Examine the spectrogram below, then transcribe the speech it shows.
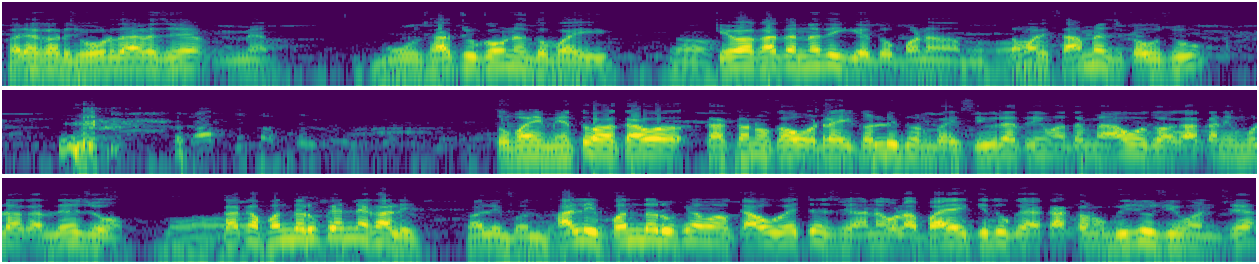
ખરેખર જોરદાર છે. મેં હું સાચું કહું ને તો ભાઈ કેવા ખાતા નથી કહેતો પણ તમારી સામે જ કહું છું. તો ભાઈ મેં તો આ કાવા કાકાનો કાવો ટ્રાય કરી લીધો ને ભાઈ. શિવરાત્રીમાં તમે આવો તો આ કાકાની મુલાકાત લેજો. કાકા પંદર રૂપિયા ને ખાલી? ખાલી ખાલી પંદર રૂપિયામાં કાવું વેચે છે અને ઓલા ભાઈએ કીધું કે આ કાકાનું બીજું જીવન છે.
